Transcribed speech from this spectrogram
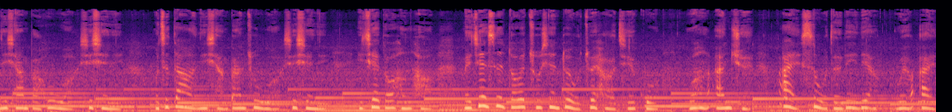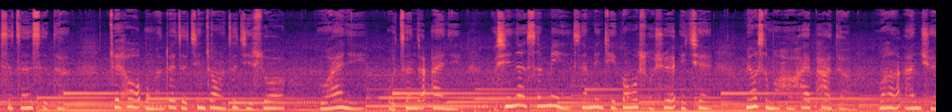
你想保护我，谢谢你；我知道你想帮助我，谢谢你。一切都很好，每件事都会出现对我最好的结果。我很安全，爱是我的力量，唯有爱是真实的。最后，我们对着镜中的自己说：“我爱你，我真的爱你。我信任生命，生命提供我所需的一切，没有什么好害怕的。我很安全，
